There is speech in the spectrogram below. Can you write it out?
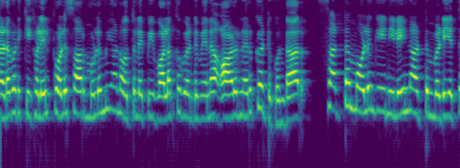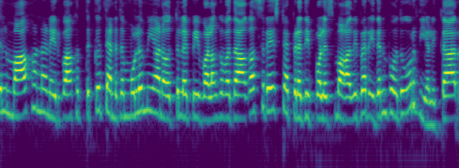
நடவடிக்கைகளில் போலீசார் முழுமையான ஒத்துழைப்பை வழங்க வேண்டும் என ஆளுநர் கேட்டுக்கொண்டார். சட்டம் ஒழுங்கை நிலைநாட்டும் விடயத்தில் மாகாண நிர்வாகத்துக்கு தனது முழுமையான ஒத்துழைப்பை வழங்குவதாக சிரேஷ்ட பிரதி போலீஸ் மா அதிபர் இதன்போது உறுதியளித்தார்.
